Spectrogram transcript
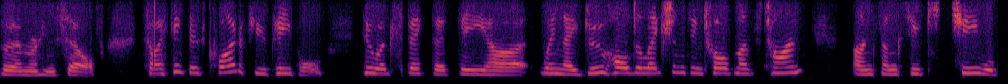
Burma himself. So I think there's quite a few people who expect that the uh, when they do hold elections in 12 months' time, Aung San Suu Kyi will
